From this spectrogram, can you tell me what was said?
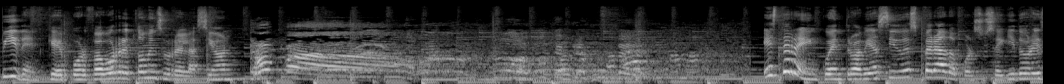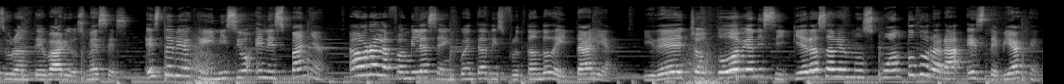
piden que por favor retomen su relación. Este reencuentro había sido esperado por sus seguidores durante varios meses. Este viaje inició en España. Ahora la familia se encuentra disfrutando de Italia. Y de hecho, todavía ni siquiera sabemos cuánto durará este viaje.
